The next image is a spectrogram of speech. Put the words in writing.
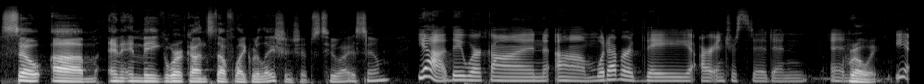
So, um, and and they work on stuff like relationships too, I assume. Yeah, they work on um, whatever they are interested in. in Growing. Yeah.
